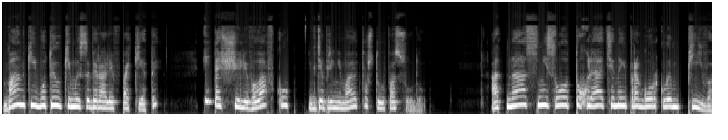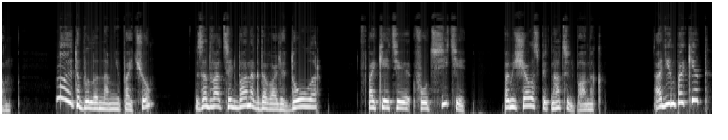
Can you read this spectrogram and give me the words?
Банки и бутылки мы собирали в пакеты и тащили в лавку, где принимают пустую посуду. От нас несло тухлятиной и прогорклым пивом, но это было нам нипочем. За двадцать банок давали доллар. В пакете «Фуд Сити» помещалось пятнадцать банок. Один пакет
